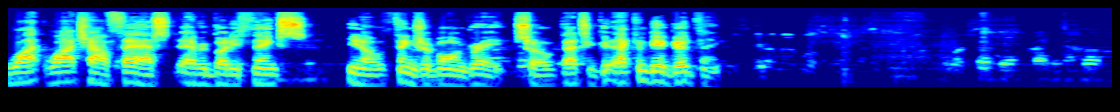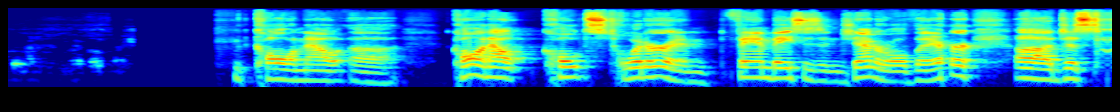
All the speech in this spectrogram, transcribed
watch, how fast everybody thinks. You know, things are going great. So that's a good. That can be a good thing. Calling out uh, calling out Colts Twitter and fan bases in general there. Uh, just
